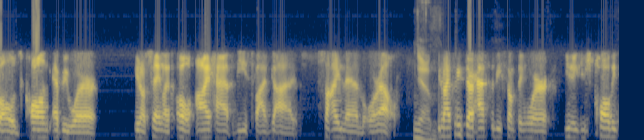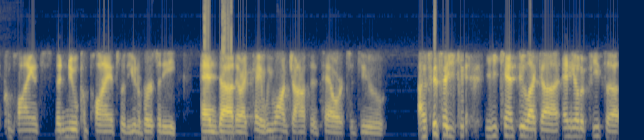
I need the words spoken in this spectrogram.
phones, calling everywhere, you know, saying like, "Oh, I have these five guys, sign them or else." Yeah. you know, I think there has to be something where you know you just call the compliance, the new compliance for the university, and uh, they're like, hey, we want Jonathan Taylor to do. I was gonna say you can't you can't do like uh, any other pizza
